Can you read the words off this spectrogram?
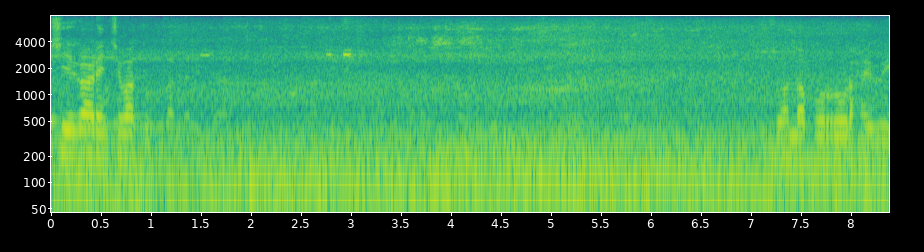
आहे गाड्यांची वाहतूक. Solapur road highway.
